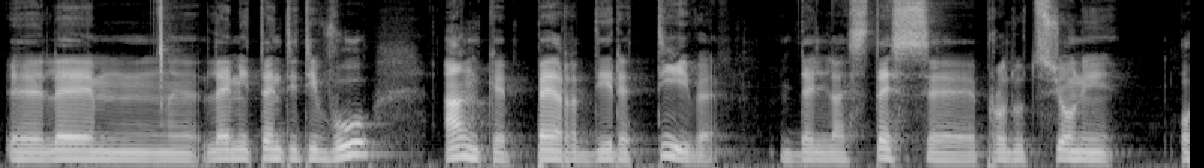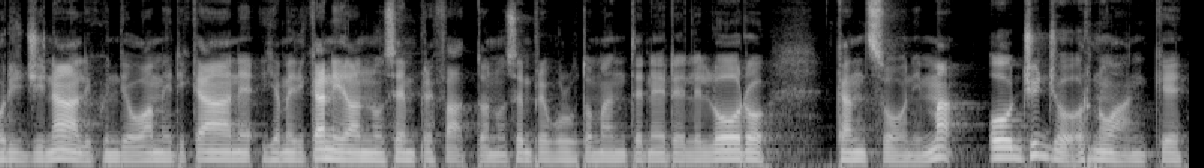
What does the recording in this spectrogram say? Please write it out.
eh, le, mm, le emittenti tv, anche per direttive delle stesse produzioni originali, quindi o americane, gli americani l'hanno sempre fatto, hanno sempre voluto mantenere le loro canzoni, ma oggigiorno anche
